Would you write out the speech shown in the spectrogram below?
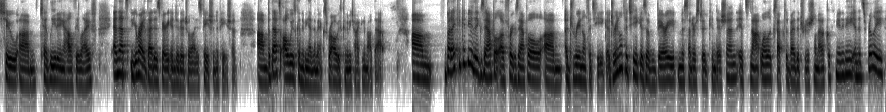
to um, to leading a healthy life. And that's you're right. That is very individualized, patient to patient. Um, but that's always going to be in the mix. We're always going to be talking about that. Um, but I could give you the example of, for example, um, adrenal fatigue. Adrenal fatigue is a very misunderstood condition. It's not well accepted by the traditional medical community, and it's really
